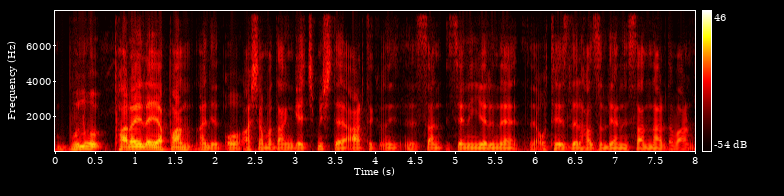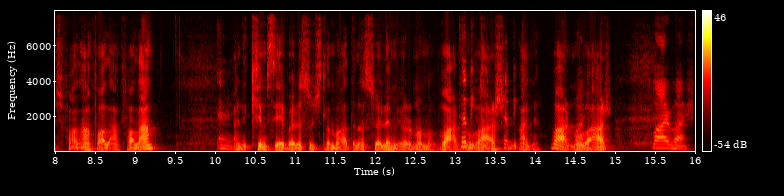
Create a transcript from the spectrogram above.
bunu parayla yapan hani o aşamadan geçmiş de artık e, sen, senin yerine o tezleri hazırlayan insanlar da varmış falan falan falan. evet. Hani kimseyi böyle suçlama adına söylemiyorum ama var Tabii mı ki, var. tabii ki. Hani var mı Var. var. Var var.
